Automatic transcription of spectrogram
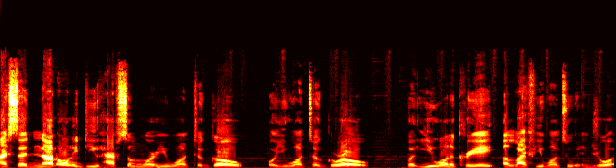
I said not only do you have somewhere you want to go or you want to grow, but you want to create a life you want to enjoy.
